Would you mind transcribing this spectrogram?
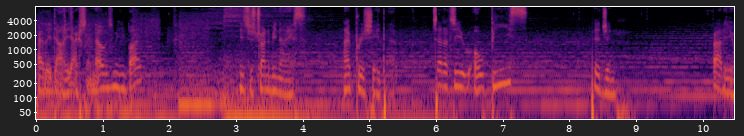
highly doubt he actually knows me, but he's just trying to be nice. I appreciate that. Shout out to you, obese pigeon. Proud of you.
